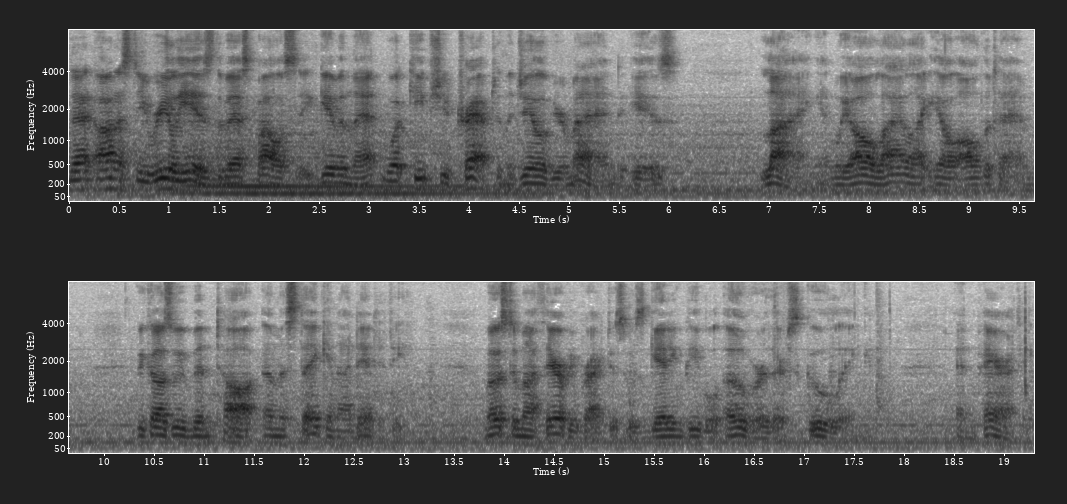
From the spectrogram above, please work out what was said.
that honesty really is the best policy, given that what keeps you trapped in the jail of your mind is lying. And we all lie like hell all the time because we've been taught a mistaken identity. Most of my therapy practice was getting people over their schooling and parenting.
